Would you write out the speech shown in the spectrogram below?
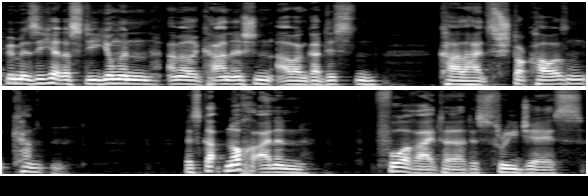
Ich bin mir sicher, dass die jungen amerikanischen Avantgardisten Karl-Heinz Stockhausen kannten. Es gab noch einen Vorreiter des Free Jazz,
